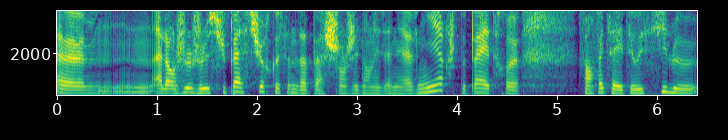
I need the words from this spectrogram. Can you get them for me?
Euh, alors je je suis pas sûre que ça ne va pas changer dans les années à venir. Je peux pas être euh, Enfin, en fait, ça a été aussi le,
